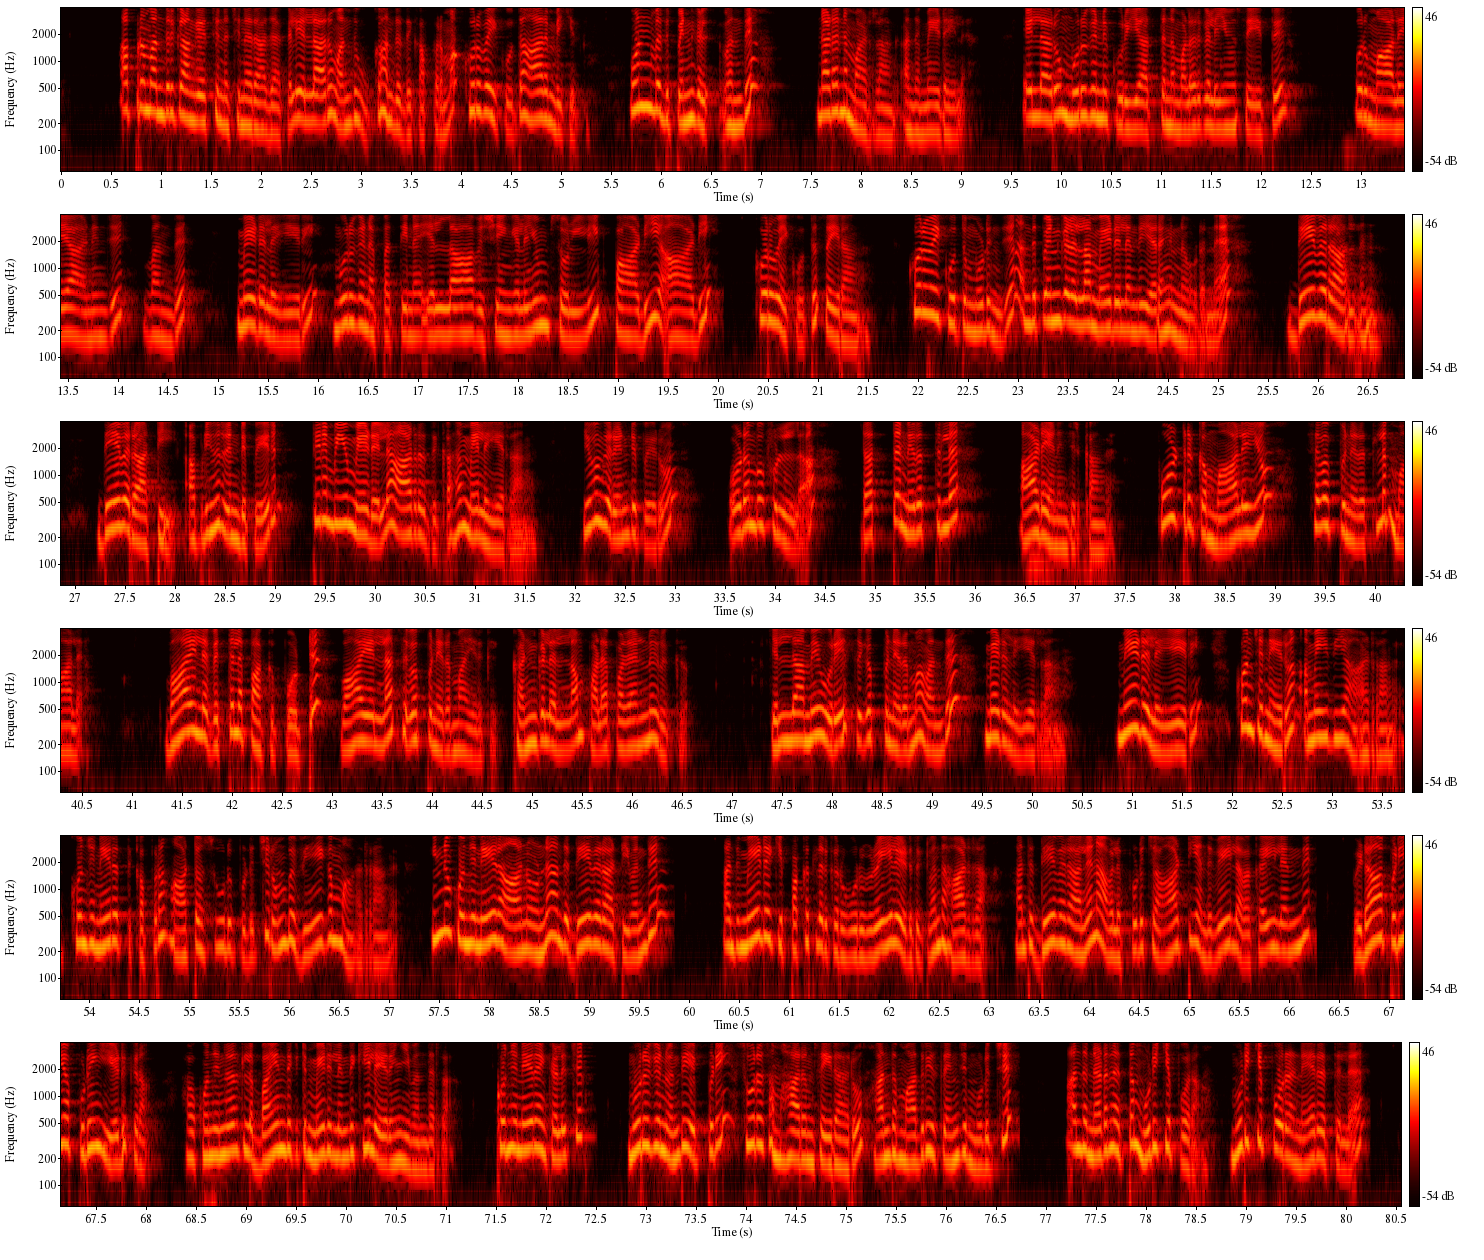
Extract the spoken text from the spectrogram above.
அப்புறம் வந்திருக்காங்க சின்ன சின்ன ராஜாக்கள். எல்லாரும் வந்து உட்கார்ந்ததுக்கு அப்புறமா குறுவை கூத்த ஆரம்பிக்குது. ஒன்பது பெண்கள் வந்து நடனம் ஆடுறாங்க அந்த மேடையில். எல்லாரும் முருகனுக்குரிய அத்தனை மலர்களையும் சேர்த்து ஒரு மாலையாக அணிஞ்சு வந்து மேடையில் ஏறி முருகனை பற்றின எல்லா விஷயங்களையும் சொல்லி பாடி ஆடி குறுவை கூத்து செய்கிறாங்க குறுவை கூத்து முடிஞ்சு அந்த பெண்கள் எல்லாம் மேடையிலேருந்து இறங்கின உடனே தேவராளன் தேவராட்டி அப்படின்னு ரெண்டு பேர் திரும்பியும் மேடையில் ஆடுறதுக்காக மேலே ஏறுறாங்க. இவங்க ரெண்டு பேரும் உடம்பு ஃபுல்லாக ரத்த நிறத்தில் ஆடை அணிஞ்சிருக்காங்க. போட்டிருக்க மாலையும் சிவப்பு நிறத்தில் மாலை. வாயில் வெத்தலை பாக்கு போட்டு வாயெல்லாம் சிவப்பு நிறமாக இருக்குது கண்களெல்லாம் பல பலன்னு இருக்குது எல்லாமே ஒரே சிகப்பு நிறமாக வந்து மேடையில் ஏறுறாங்க. மேடையில் ஏறி கொஞ்ச நேரம் அமைதியாக ஆடுறாங்க. கொஞ்ச நேரத்துக்கு அப்புறம் ஆட்டம் சூடு பிடிச்சி ரொம்ப வேகமாக ஆடுறாங்க. இன்னும் கொஞ்ச நேரம் ஆனோன்னு அந்த தேவராட்டி வந்து அந்த மேடைக்கு பக்கத்தில் இருக்கிற ஒரு வேலை எடுத்துக்கிட்டு வந்து ஆடுறா. அந்த தேவராலன் அவளை பிடிச்சி ஆட்டி அந்த வேலை அவள் கையிலேருந்து விடாப்பிடியாக பிடுங்கி எடுக்கிறான். அவள் கொஞ்ச நேரத்தில் பயந்துக்கிட்டு மேடிலேருந்து கீழே இறங்கி வந்துடுறா. கொஞ்ச நேரம் கழித்து முருகன் வந்து எப்படி சூரசம்ஹாரம் செய்கிறாரோ அந்த மாதிரி செஞ்சு முடிச்சு அந்த நடனத்தை முடிக்க போகிறான் முடிக்க போகிற நேரத்தில்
